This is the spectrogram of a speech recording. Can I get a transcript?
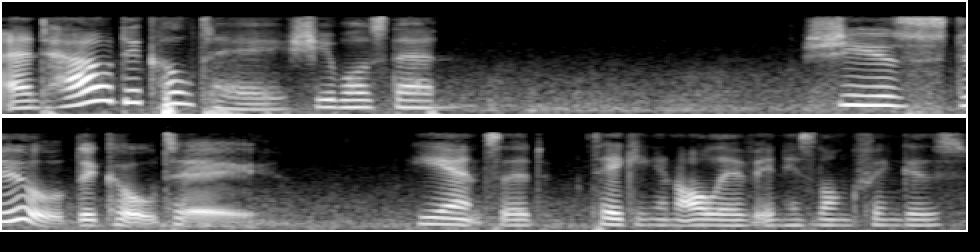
and how décolletée she was then. "She is still décolletée," he answered, taking an olive in his long fingers,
